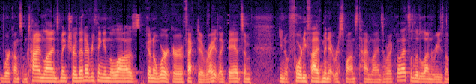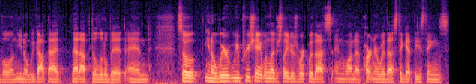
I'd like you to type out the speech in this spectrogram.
work on some timelines, make sure that everything in the law is going to work or effective, right? Like they had some you know 45 minute response timelines and we're like well that's a little unreasonable and you know we got that that upped a little bit and so you know we we appreciate when legislators work with us and want to partner with us to get these things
